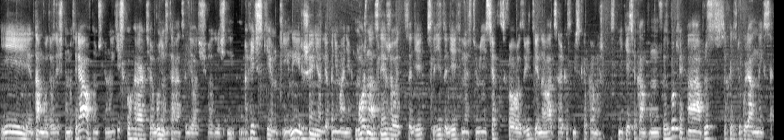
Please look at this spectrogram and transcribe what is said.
И там будут различные материалы, в том числе аналитического характера. Будем стараться делать еще различные графические и иные решения для понимания. Можно отслеживать, следить за деятельностью Министерства цифрового развития, инноваций и космической промышленности. У них есть аккаунт, по-моему, в Фейсбуке. А плюс заходить регулярно на их сайт.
